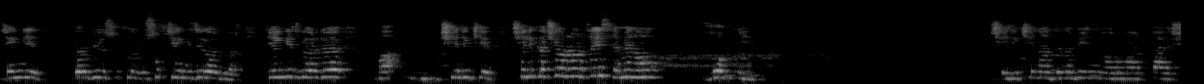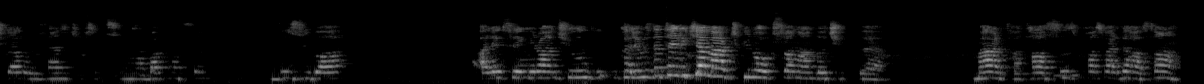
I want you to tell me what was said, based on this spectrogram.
Cengiz. Gördü Yusuf'u. Yusuf Cengiz'i gördü. Cengiz gördü Çelik'i. Çelik açıyor ortayı. Semenov. Zobnin. Çelik'in adını bilmiyorum arkadaşlar. O yüzden kimse kusuruma bakmasın. Dızcıba. Alexey Miranchuk. Kalemizde tehlike Mert Günok son anda çıktı. Mert hatasız pas verdi Hasan.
